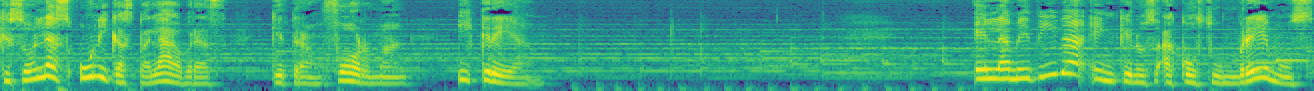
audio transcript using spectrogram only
que son las únicas palabras que transforman y crean. En la medida en que nos acostumbremos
